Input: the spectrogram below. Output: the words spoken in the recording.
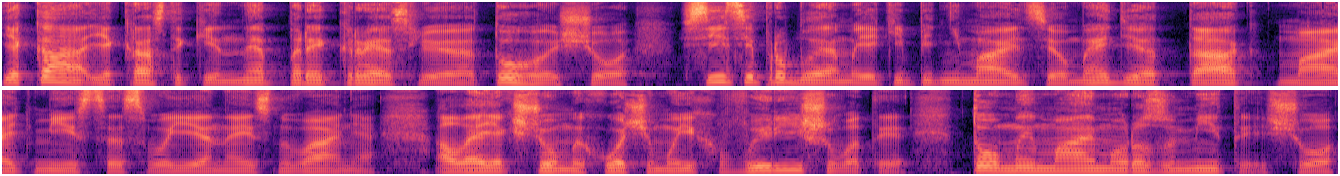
яка якраз таки не перекреслює того, що всі ці проблеми, які піднімаються у медіа, так мають місце своє на існування. Але якщо ми хочемо їх вирішувати, то ми маємо розуміти, що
